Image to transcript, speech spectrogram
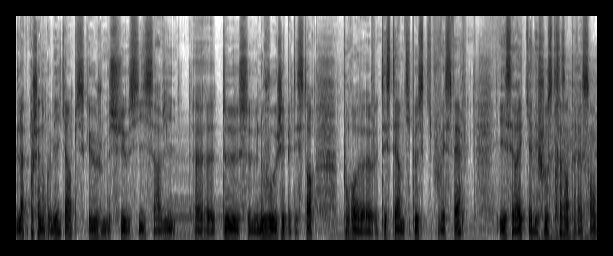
la prochaine rubrique, hein, puisque je me suis aussi servi de ce nouveau GPT Store pour tester un petit peu ce qui pouvait se faire. Et c'est vrai qu'il y a des choses très intéressantes,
